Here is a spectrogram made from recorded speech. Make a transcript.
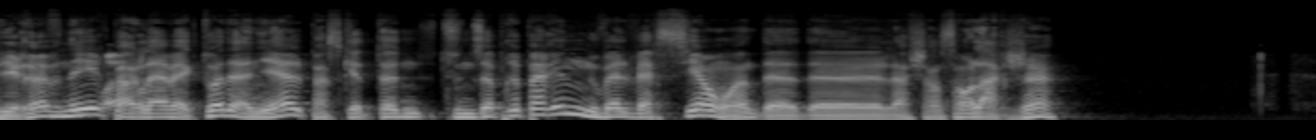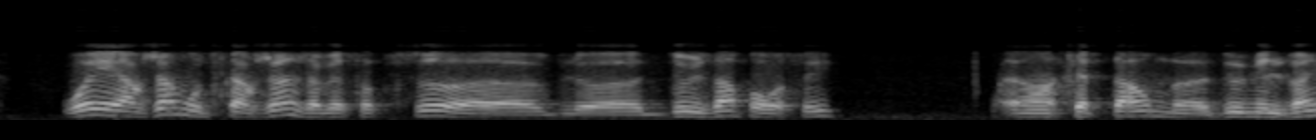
puis revenir parler avec toi, Daniel, parce que tu nous as préparé une nouvelle version hein, de, la chanson L'argent. Oui, Argent, maudit argent, j'avais sorti ça euh, deux ans passés, en septembre 2020.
